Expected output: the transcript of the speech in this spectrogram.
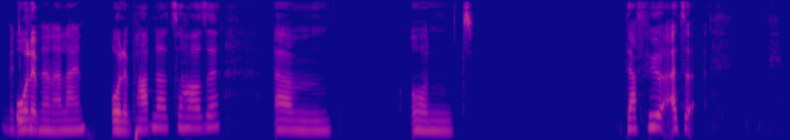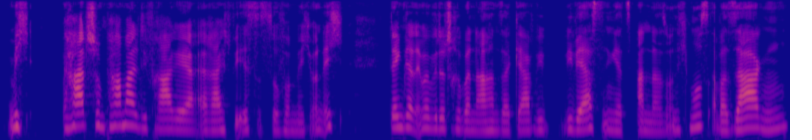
Mit Ohne- Kindern allein. ohne Partner zu Hause. Ähm, und dafür, also mich hat schon ein paar Mal die Frage ja erreicht, wie ist es so für mich? Und ich denke dann immer wieder drüber nach und sage, ja, wie, wie wäre es denn jetzt anders? Und ich muss aber sagen,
